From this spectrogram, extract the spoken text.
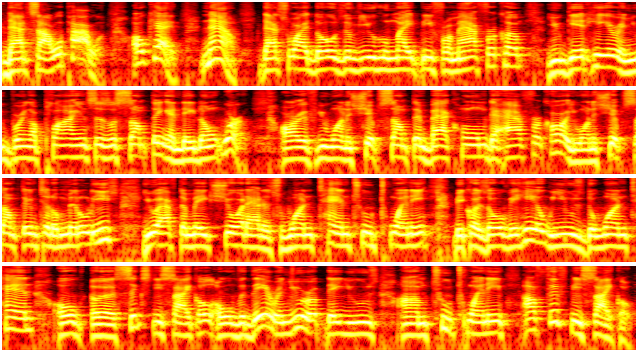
That's our power. Okay, now that's why those of you who might be from Africa, you get here and you bring appliances or something and they don't work. Or if you want to ship something back home to Africa or you want to ship something to the Middle East, you have to make sure that it's 110, 220 because over here we use the 110 over. Uh, 60 cycle. Over there in Europe, they use um, 220 or 50 cycle.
